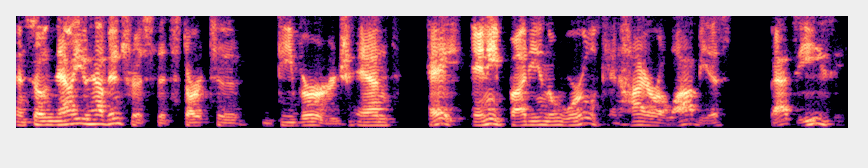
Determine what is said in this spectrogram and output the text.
And so now you have interests that start to diverge. And hey, anybody in the world can hire a lobbyist. That's easy.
